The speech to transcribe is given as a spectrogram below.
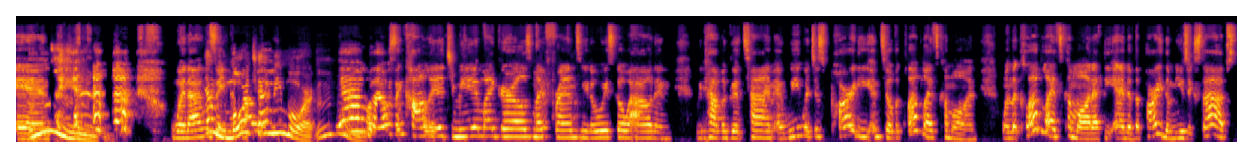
And mm. when I was tell me more, college, tell me more. Mm-hmm. Yeah, when I was in college, me and my girls, my friends, we'd always go out and we'd have a good time, and we would just party until the club lights come on. When the club lights come on at the end of the party, the music stops.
